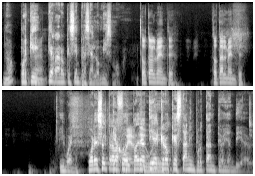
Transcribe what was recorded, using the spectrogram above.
¿No? Porque Sí. qué raro que siempre sea lo mismo, güey. Totalmente. Totalmente. Y bueno, por eso el trabajo del padre Atie creo que es tan importante hoy en día. güey.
